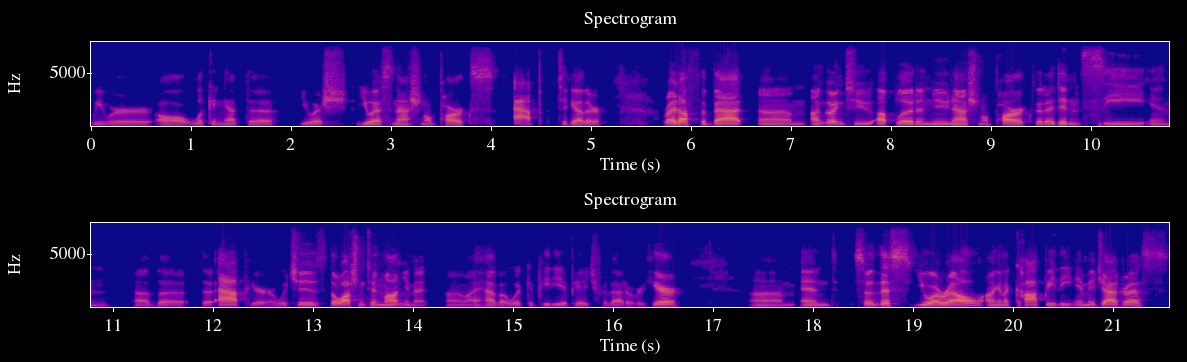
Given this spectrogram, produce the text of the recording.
we were all looking at the US, US National Parks app together. Right off the bat, um, I'm going to upload a new national park that I didn't see in uh, the, the app here, which is the Washington Monument. Um, I have a Wikipedia page for that over here. Um, and so this URL, I'm going to copy the image address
